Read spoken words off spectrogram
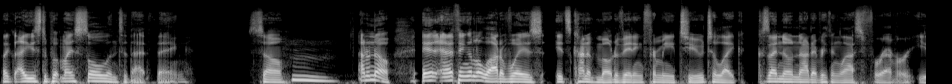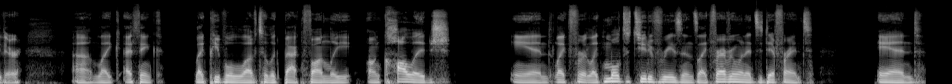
Like I used to put my soul into that thing. So Hmm. I don't know. And, and I think in a lot of ways it's kind of motivating for me too to like because I know not everything lasts forever either. Um, like I think like people love to look back fondly on college and like for like multitude of reasons. Like for everyone it's different. And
